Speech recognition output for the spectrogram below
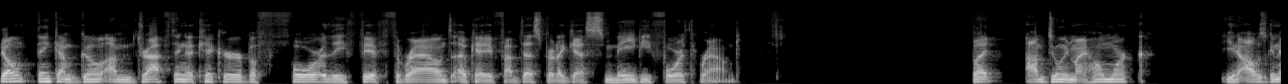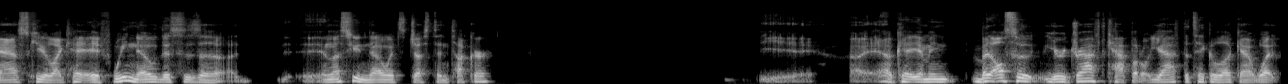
don't think I'm going. I'm drafting a kicker before the fifth round. Okay, if I'm desperate, I guess maybe fourth round. But I'm doing my homework. You know, I was going to ask you, like, hey, if we know this is a, unless you know it's Justin Tucker, Uh, yeah. Okay. I mean, but also your draft capital. You have to take a look at what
